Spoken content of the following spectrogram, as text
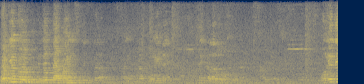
व्हॉट यू डू इथे त्या माहिती करा आणि पुणे टॅक्स त्याला जोडतो पुणे ते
